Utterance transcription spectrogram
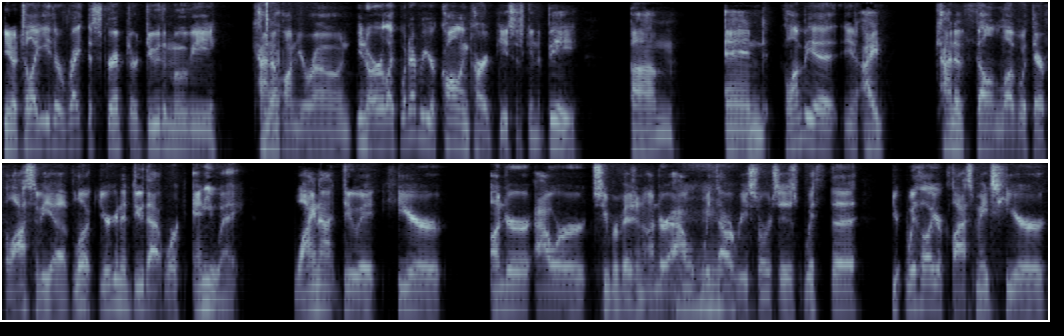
you know, to like either write the script or do the movie kind of on your own, you know, or like whatever your calling card piece is going to be. Um, and Columbia, you know, I kind of fell in love with their philosophy of look, you're going to do that work anyway. Why not do it here under our supervision, under our mm-hmm. with our resources, with the with all your classmates here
